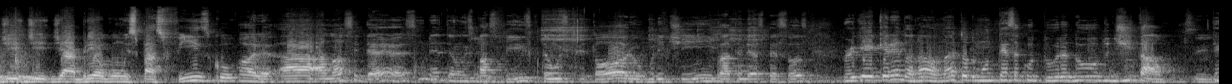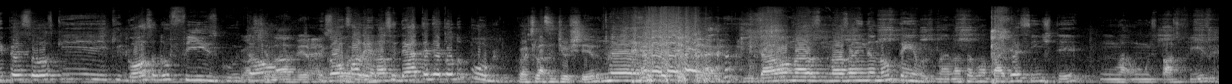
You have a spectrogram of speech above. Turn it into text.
de, de, de abrir algum espaço físico? Olha, a, a nossa ideia é assim, né? Ter um espaço físico, ter um escritório bonitinho para atender as pessoas. Porque, querendo ou não, não é todo mundo que tem essa cultura do, do digital. Sim. Tem pessoas que, que gostam do físico. Gosta então, lá ver a igual eu falei, né? a nossa ideia é atender todo o público. Gosta de lá sentir o cheiro. É. então nós, nós ainda não temos, mas nossa vontade é sim de ter um, um espaço físico.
